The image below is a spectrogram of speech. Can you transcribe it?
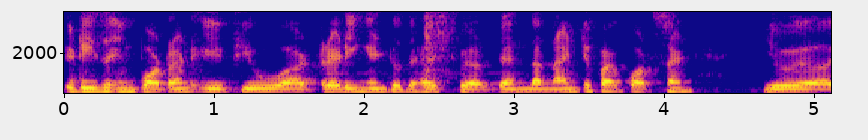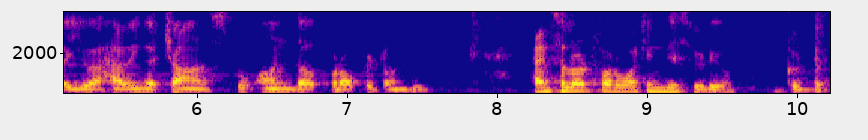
it is important if you are trading into the hedge pair then the 95% you you are having a chance to earn the profit only thanks a lot for watching this video. Good day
